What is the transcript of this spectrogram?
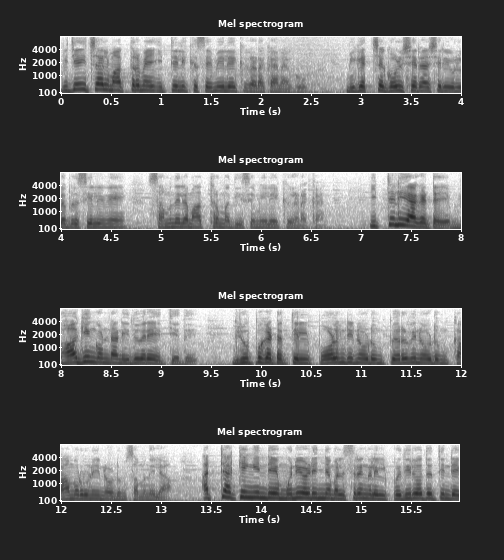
വിജയിച്ചാൽ മാത്രമേ ഇറ്റലിക്ക് സെമിയിലേക്ക് കടക്കാനാകൂ. മികച്ച ഗോൾ ശരാശരിയുള്ള ബ്രസീലിനെ സമനില മാത്രം മതി സെമിയിലേക്ക് കടക്കാൻ. ഇറ്റലിയാകട്ടെ ഭാഗ്യം കൊണ്ടാണ് ഇതുവരെ എത്തിയത്. ഗ്രൂപ്പ് ഘട്ടത്തിൽ പോളണ്ടിനോടും പെറുവിനോടും കാമറൂണിനോടും സമനില. അറ്റാക്കിങ്ങിന്റെ മുനയൊടിഞ്ഞ മത്സരങ്ങളിൽ പ്രതിരോധത്തിന്റെ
